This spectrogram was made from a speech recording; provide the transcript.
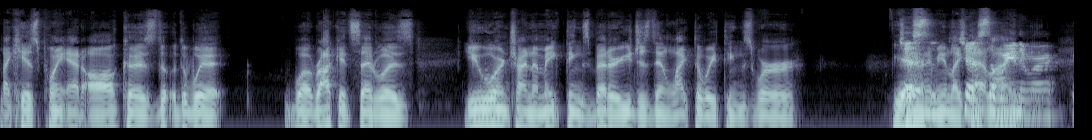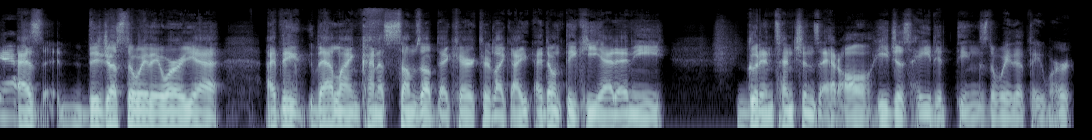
like his point at all because the the way what Rocket said was you weren't trying to make things better, you just didn't like the way things were yeah just, what I mean? Like just that the way line- they were. Yeah. as they just the way they were. Yeah, I think that line kind of sums up that character. Like I, I don't think he had any good intentions at all. He just hated things the way that they were.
